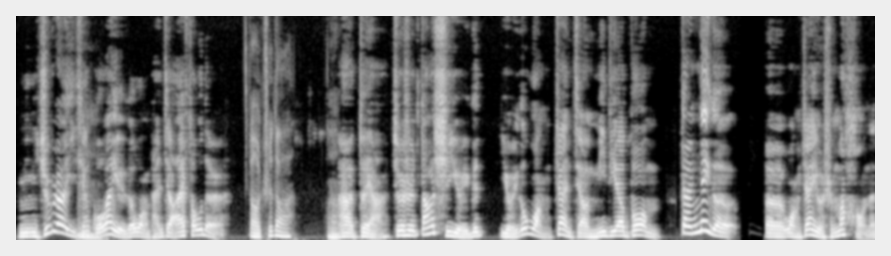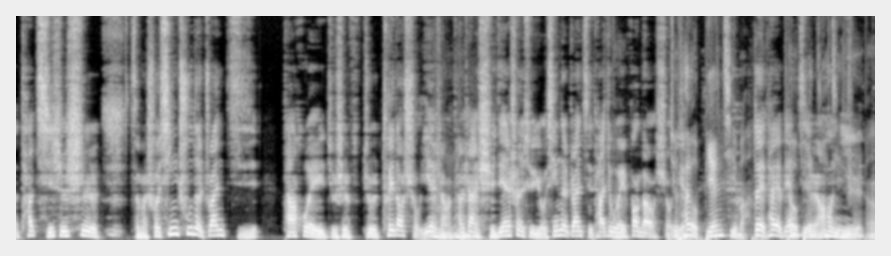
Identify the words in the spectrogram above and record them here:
你你知不知道以前嗯国外有一个网盘叫 iFolder？、哦，知道啊，啊，对啊，就是当时有一个有一个网站叫 Media Bomb，但是那个呃网站有什么好呢？它其实是怎么说新出的专辑，它会就是就是推到首页上，它是按时间顺序，有新的专辑它就会放到首页。就它有编辑嘛，对，它有编辑，然后你嗯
